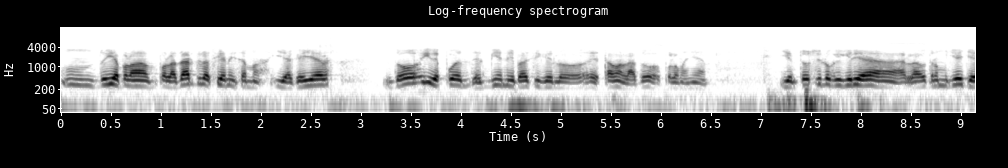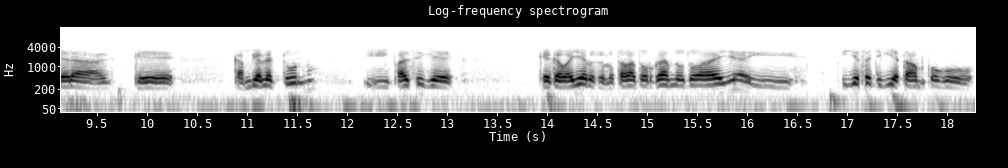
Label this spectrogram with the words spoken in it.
un día por la, por la tarde lo hacía Nizamal y aquella dos y después el viernes parece que lo, estaban las dos por la mañana. Y entonces lo que quería la otra muchacha era que cambiarle el turno y parece que que Caballero se lo estaba otorgando toda ella y, y esa chiquilla estaba un poco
